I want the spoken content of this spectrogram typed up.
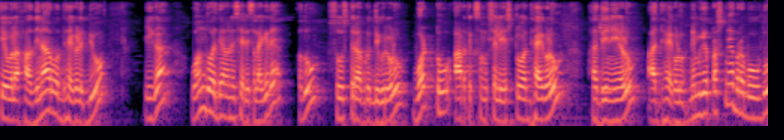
ಕೇವಲ ಹದಿನಾರು ಅಧ್ಯಾಯಗಳಿದ್ದವು ಈಗ ಒಂದು ಅಧ್ಯಾಯವನ್ನು ಸೇರಿಸಲಾಗಿದೆ. ಅದು ಸುಸ್ಥಿರ ಅಭಿವೃದ್ಧಿ ಗುರಿಗಳು, ಒಟ್ಟು ಆರ್ಥಿಕ ಸಮೀಕ್ಷೆಯಲ್ಲಿ ಎಷ್ಟು ಅಧ್ಯಾಯಗಳು? ಹದಿನೇಳು ಅಧ್ಯಾಯಗಳು. ನಿಮಗೆ ಪ್ರಶ್ನೆ ಬರಬಹುದು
